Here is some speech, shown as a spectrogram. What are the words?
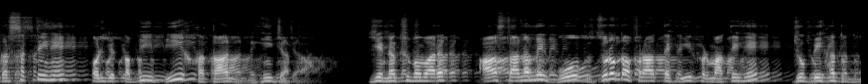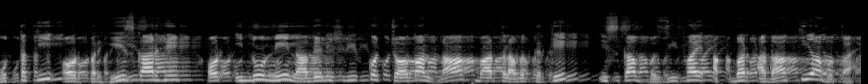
کر سکتے ہیں اور یہ کبھی بھی خطا نہیں جاتا۔ یہ نقش مبارک آستانہ میں وہ بزرگ افراد تحریر فرماتے ہیں جو بے حد متقی اور پرہیزگار ہیں اور انہوں نے نادیلی شریف کو چودہ لاکھ بار تلاوت کر کے اس کا وظیفہ اکبر ادا کیا ہوتا ہے۔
